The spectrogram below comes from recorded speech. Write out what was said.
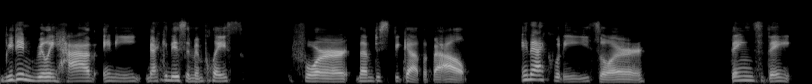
we didn't really have any mechanism in place for them to speak up about inequities or things they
